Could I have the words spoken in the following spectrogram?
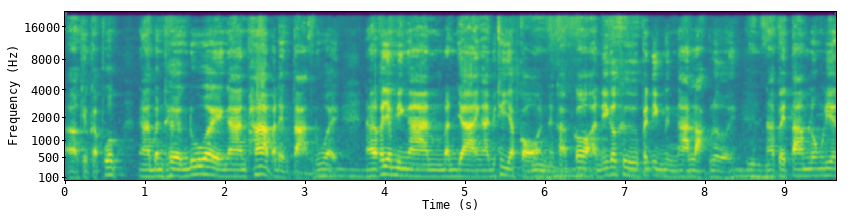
เอ่อเกี่ยวกับพวกงานบันเทิงด้วย งานภาพอะไรต่างๆด้วยนะแล้วก็ยังมีงานบรรยายงานวิทยากรนะครับ ก็อันนี้ก็คือเป็นอีกหนึ่งงานหลักเลยนะไปตามโรงเรียน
